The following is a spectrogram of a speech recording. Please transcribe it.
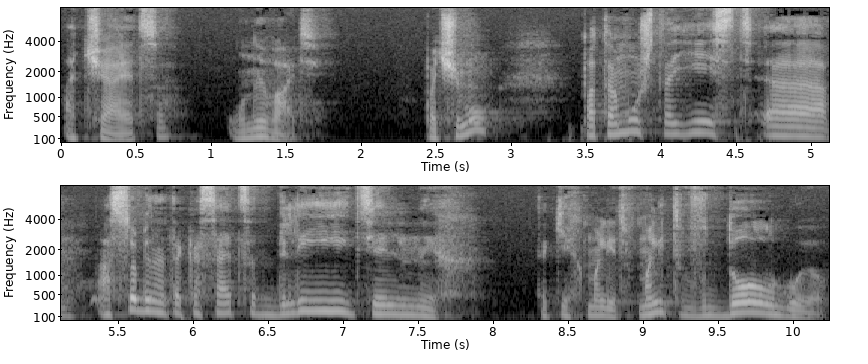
отчаяться, унывать. Почему? Потому что есть, э, особенно это касается длительных таких молитв, молитв в долгую,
